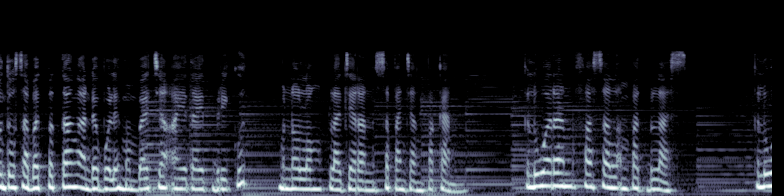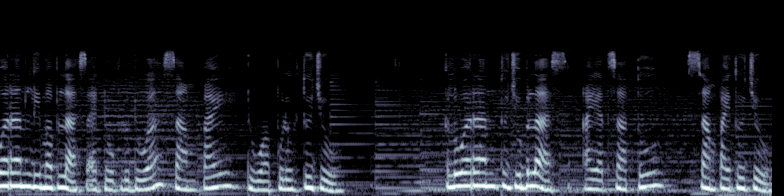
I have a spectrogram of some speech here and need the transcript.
Untuk sahabat petang, Anda boleh membaca ayat-ayat berikut menolong pelajaran sepanjang pekan. Keluaran pasal 14. Keluaran 15 ayat 22 sampai 27. Keluaran 17 ayat 1 sampai 7.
